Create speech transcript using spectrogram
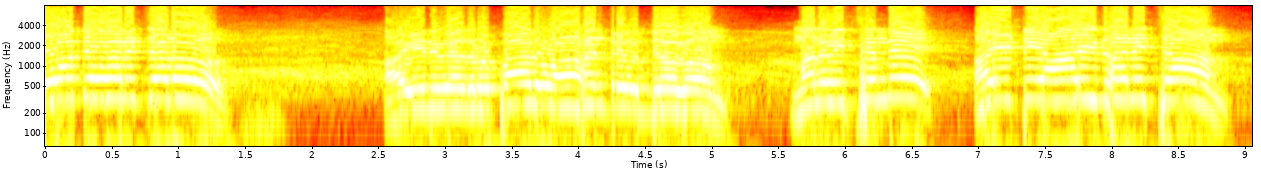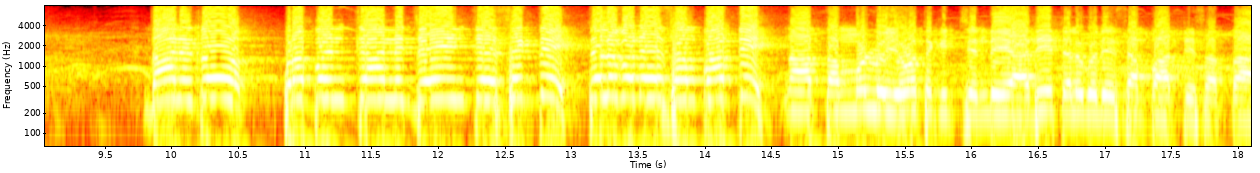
ఏ ఉద్యోగాలు ఇచ్చాడు? ఐదు వేల రూపాయలు వాలంటరీ ఉద్యోగం. మనం ఇచ్చింది ఐటీ ఆయుధాన్ని ఇచ్చాం. దానితో ప్రపంచాన్ని జయించే శక్తి తెలుగుదేశం పార్టీ నా తమ్ముళ్ళు యువతకిచ్చింది అది తెలుగుదేశం పార్టీ సత్తా.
